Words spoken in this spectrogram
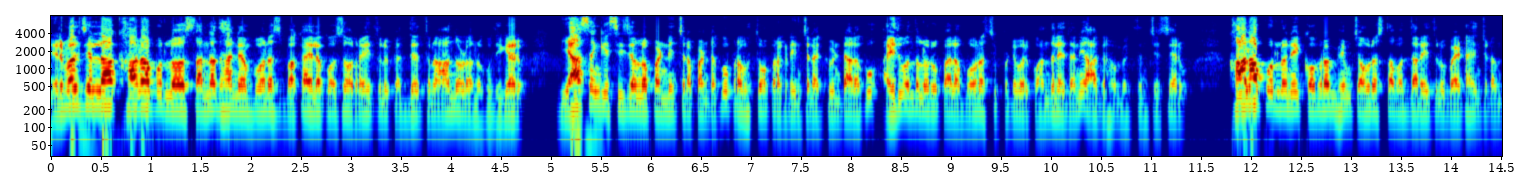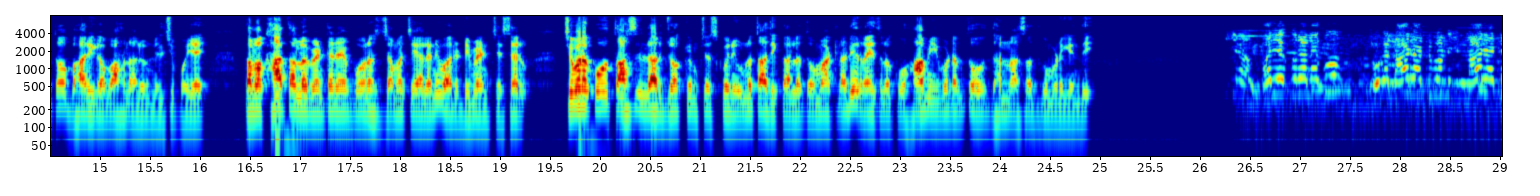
నిర్మల్ జిల్లా ఖానాపూర్లో సన్నధాన్యం బోనస్ బకాయిల కోసం రైతులు పెద్ద ఎత్తున ఆందోళనకు దిగారు. యాసంగి సీజన్లో పండించిన పంటకు ప్రభుత్వం ప్రకటించిన క్వింటాలకు ఐదు వందల రూపాయల బోనస్ ఇప్పటి వరకు అందలేదని ఆగ్రహం వ్యక్తం చేశారు. ఖానాపూర్లోని కొమరంభీం చౌరస్తా వద్ద రైతులు బైఠాయించడంతో భారీగా వాహనాలు నిలిచిపోయాయి. తమ ఖాతాల్లో వెంటనే బోనస్ జమ చేయాలని వారు డిమాండ్ చేశారు. చివరకు తహసీల్దార్ జోక్యం చేసుకుని ఉన్నతాధికారులతో మాట్లాడి రైతులకు హామీ ఇవ్వడంతో ధన్నా సద్గుమణిగింది. అట్టుకోండి లారీ అట్ట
